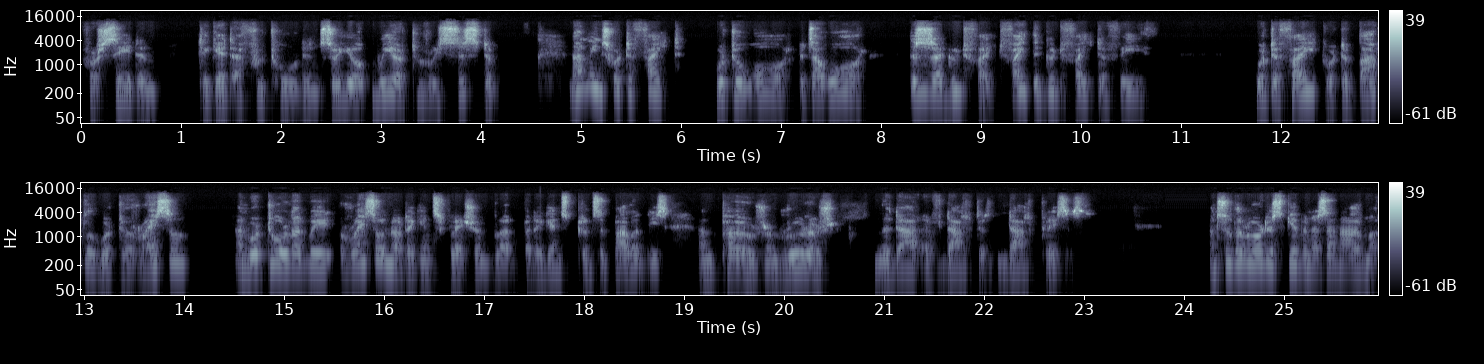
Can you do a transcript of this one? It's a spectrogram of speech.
for Satan to get a foothold in. So you, we are to resist him. That means we're to fight. We're to war. It's a war. This is a good fight. Fight the good fight of faith. We're to fight, we're to battle, we're to wrestle. And we're told that we wrestle not against flesh and blood, but against principalities and powers and rulers in the dark of dark, dark places. And so the Lord has given us an armor.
